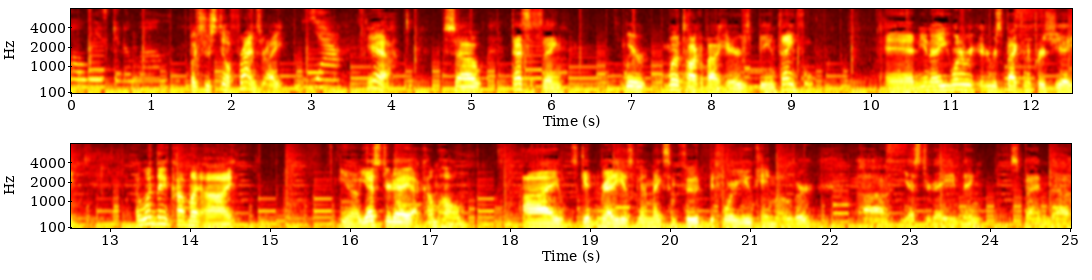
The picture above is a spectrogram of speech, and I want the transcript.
always get along. But you're still friends, right? Yeah. Yeah. So that's the thing we're want to talk about here is being thankful, and you know you want to re- respect and appreciate. And one thing that caught my eye, you know, yesterday I come home, I was getting ready. I was going to make some food before you came over uh, yesterday evening. Spend uh,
